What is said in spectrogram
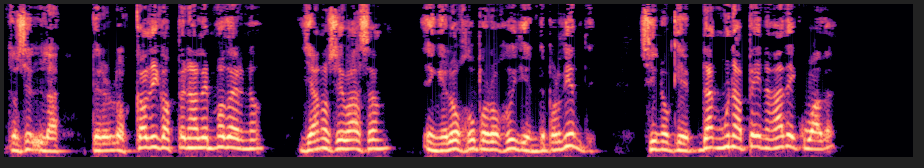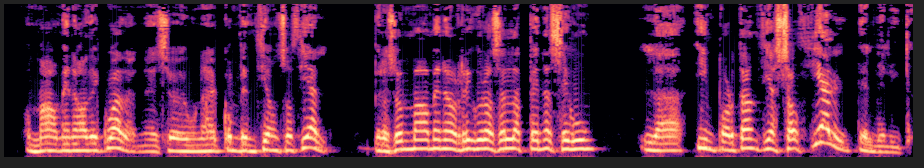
Entonces, la, pero los códigos penales modernos ya no se basan en el ojo por ojo y diente por diente, sino que dan una pena adecuada, más o menos adecuada, eso es una convención social, pero son más o menos rigurosas las penas según la importancia social del delito.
